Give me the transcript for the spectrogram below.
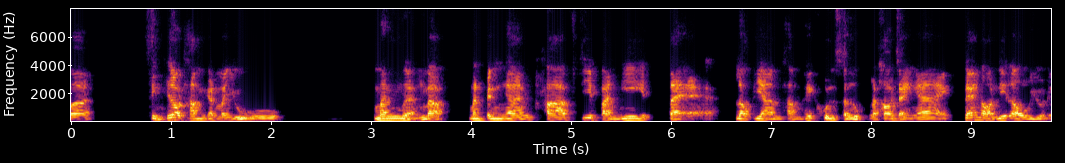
ว่า สิ่งที่เราทำกันมาอยู่ มันเหมือนแบบ มันเป็นงานคราฟที่ปานี่แต่เราพยายามทำให้คุณสนุกและเข้าใจง่าย แน่นอนนี่เราอยู่ใน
